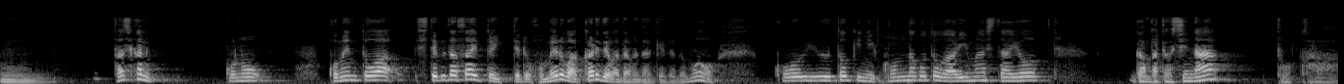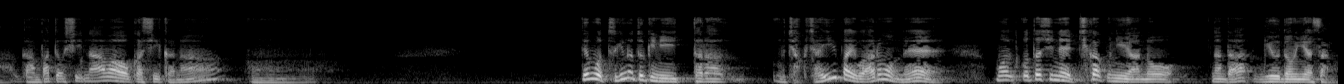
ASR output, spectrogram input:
うん、確かにこのコメントはしてくださいと言ってる褒めるばっかりではダメだけれどもこういう時にこんなことがありましたよ頑張ってほしいなとか。頑張ってほしいなはおかしいかな。うん、でも次の時に行ったらむちゃくちゃいい場合はあるもんね。まあ、私ね近くにあのなんだ牛丼屋さん、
